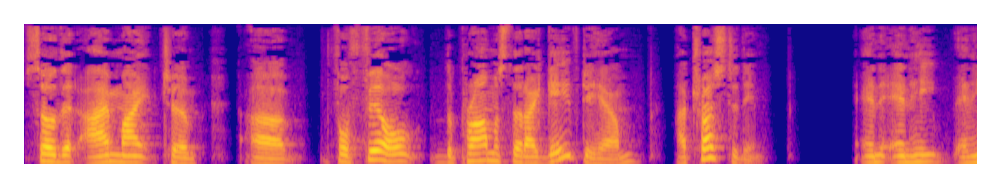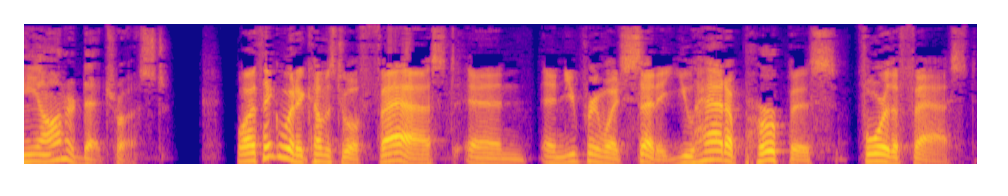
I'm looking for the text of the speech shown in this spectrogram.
so that I might uh, uh, fulfill the promise that I gave to him I trusted him, and and he and he honored that trust. Well, I think when it comes to a fast, and and you pretty much said it, you had a purpose for the fast.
